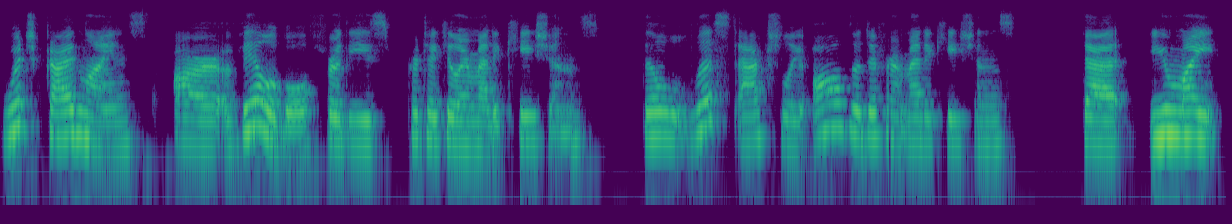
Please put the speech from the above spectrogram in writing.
which guidelines are available for these particular medications. They'll list actually all the different medications that you might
